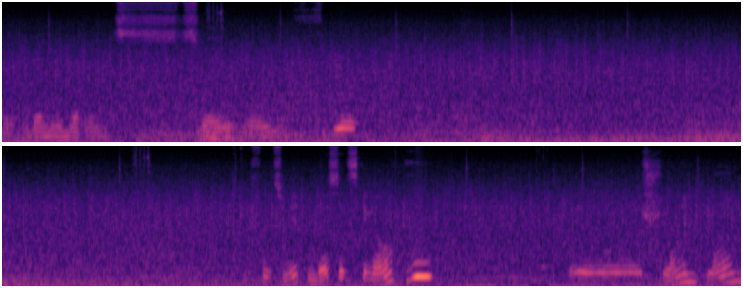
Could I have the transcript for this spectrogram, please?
Ja, und dann nehmen wir 1, 2, 3, 4. funktioniert denn das jetzt genau? Äh, Schlangenplan.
